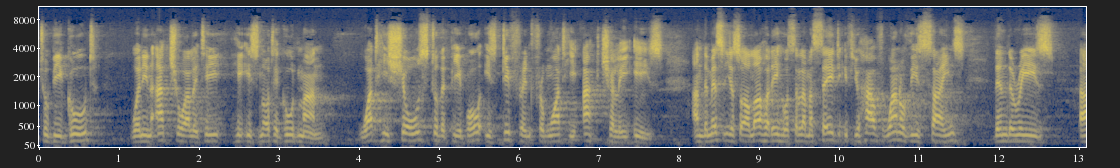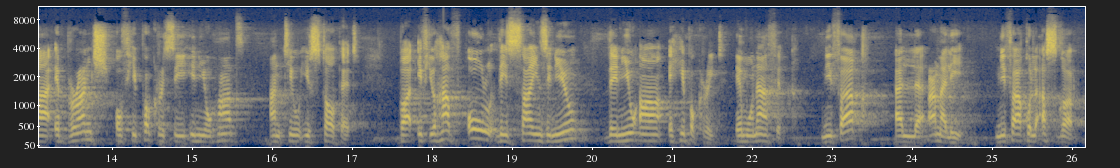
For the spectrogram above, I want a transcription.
to be good when in actuality he is not a good man. What he shows to the people is different from what he actually is. And the Messenger wasallam said, if you have one of these signs, then there is uh, a branch of hypocrisy in your heart until you stop it. But if you have all these signs in you, then you are a hypocrite, a munafiq. Nifaq al-amali, nifaq al-asghar.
